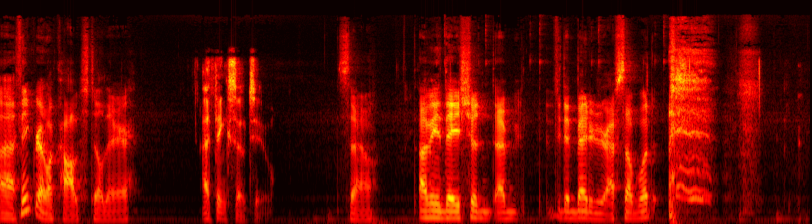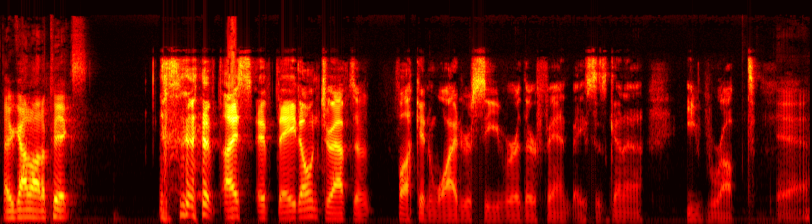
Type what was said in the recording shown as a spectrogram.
I think Randall Cobb's still there. I think so too. So, I mean, they should. I mean, they better draft someone. They've got a lot of picks. if I if they don't draft a fucking wide receiver, their fan base is gonna erupt. Yeah.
